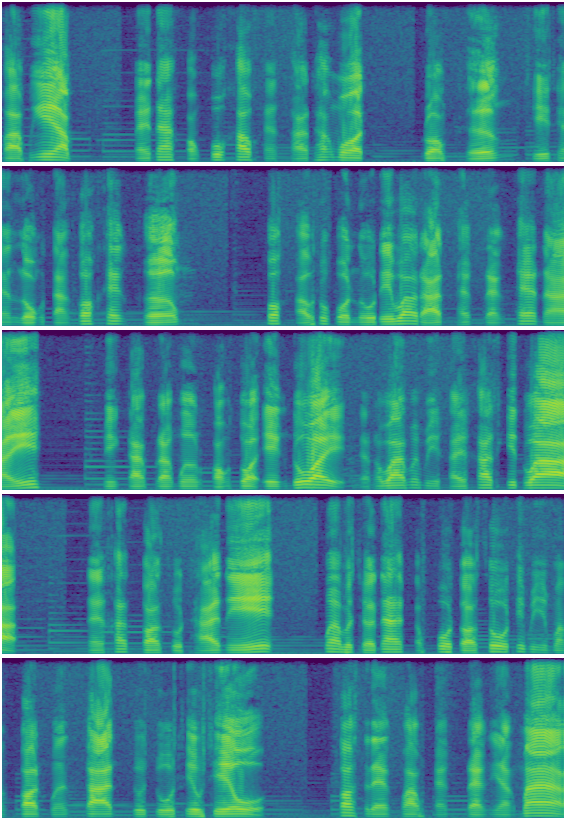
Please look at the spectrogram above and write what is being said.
ความเงียบ หน้าของผู้เข้าแข่งขันทั้งหมด รวมถึงฉีเทียนหลงต่างก็แข่งเขิม พวกเขาทุกคนรู้ดีว่าร้านแข็งแกร่งแค่ไหน มีการประเมินของตัวเองด้วย แต่ทว่าไม่มีใครคาดคิดว่า ในขั้นตอนสุดท้ายนี้ เมื่อเผชิญหน้ากับผู้ต่อสู้ที่มีมังกรเหมือนกันจู่ๆชิวๆก็แสดงความแข็งแกร่งอย่างมาก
